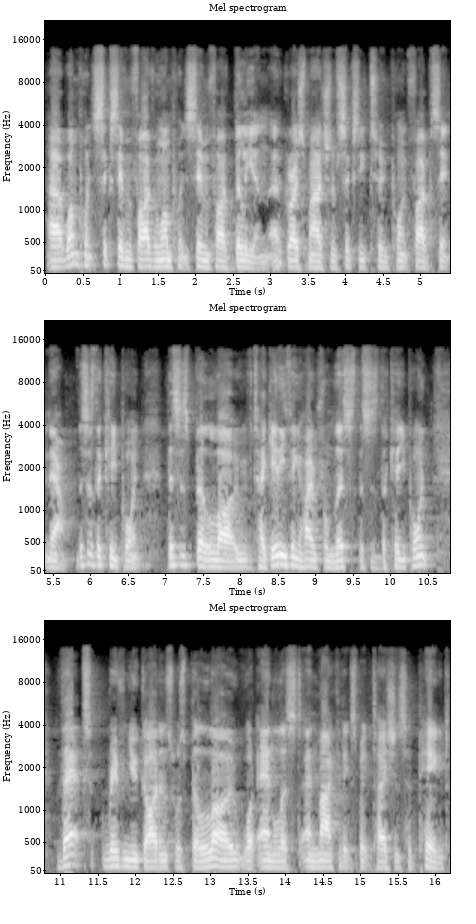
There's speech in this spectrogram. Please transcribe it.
uh, 1.675 and 1.75 billion, a gross margin of 62.5%. Now, this is the key point. This is below, take anything home from this, this is the key point. That revenue guidance was below what analyst and market expectations had pegged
